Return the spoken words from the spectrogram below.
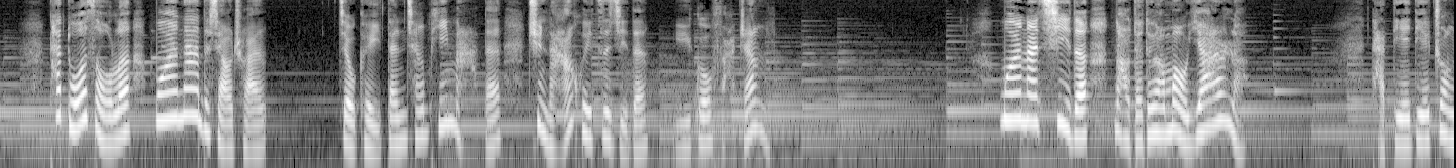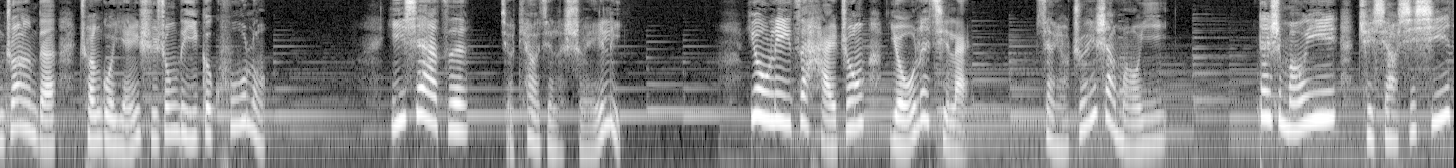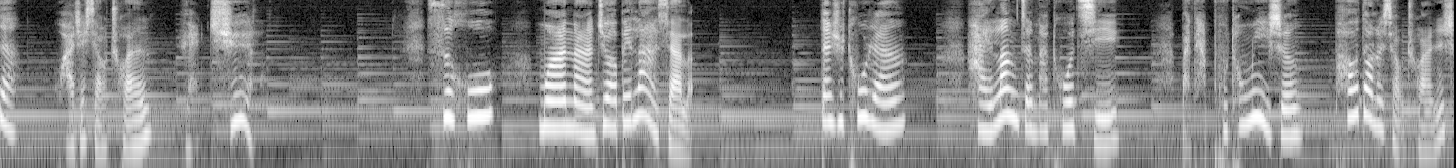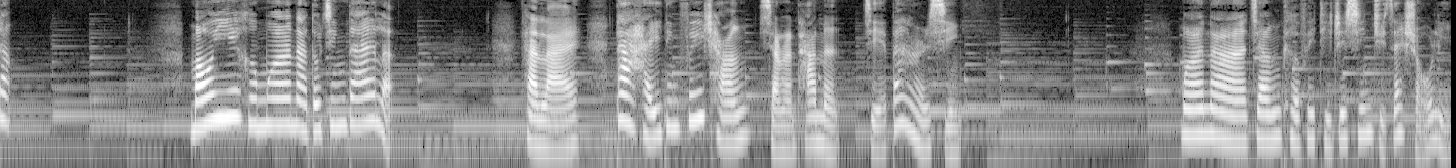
他夺走了莫安娜的小船，就可以单枪匹马的去拿回自己的鱼钩法杖了。莫安娜气得脑袋都要冒烟了，她跌跌撞撞的穿过岩石中的一个窟窿。一下子就跳进了水里，用力在海中游了起来，想要追上毛衣，但是毛衣却笑嘻嘻的划着小船远去了。似乎莫阿娜就要被落下了。但是突然，海浪将她托起，把她扑通一声抛到了小船上。毛衣和莫阿娜都惊呆了。看来大海一定非常想让他们结伴而行。莫阿娜将特菲提之心举在手里，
